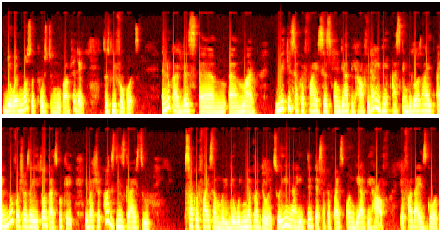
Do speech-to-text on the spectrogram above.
they were not supposed to move. I'm sure they totally forgot. And look at this um, uh, man making sacrifices on their behalf without even asking. Because I, I know for sure that he thought that okay if I should ask these guys to sacrifice somebody they would never do it. So he now he did the sacrifice on their behalf. Your father is gone.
